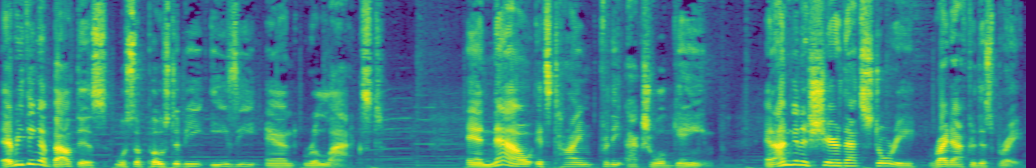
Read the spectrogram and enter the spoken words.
Everything about this was supposed to be easy and relaxed. And now it's time for the actual game. And I'm going to share that story right after this break.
